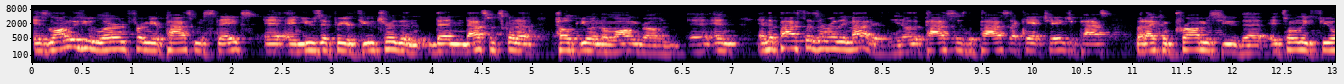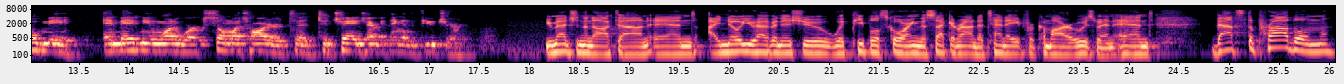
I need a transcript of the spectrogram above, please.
as long as you learn from your past mistakes and, and, use it for your future, then then that's what's going to help you in the long run. And, and, and the past doesn't really matter. You know, the past is the past. I can't change the past, but I can promise you that it's only fueled me and made me want to work so much harder to to change everything in the future. You mentioned the knockdown, and I know you have an issue with people scoring the second round at 10-8 for Kamaru Usman, and that's the problem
